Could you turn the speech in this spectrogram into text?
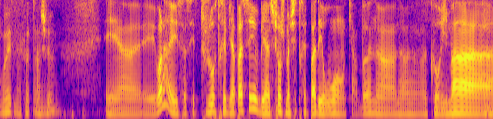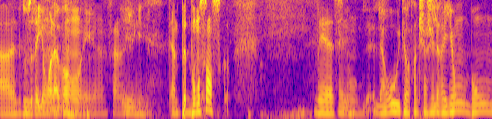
Ouais, mais quand Un jeu. Et, euh, et voilà, et ça s'est toujours très bien passé. Bien sûr, je m'achèterai pas des roues en carbone, un, Corima à 12 rayons à l'avant, et euh, enfin Et- un peu de bon sens quoi. Mais euh, sinon, La- roue était en train de chercher le rayon. Bon,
